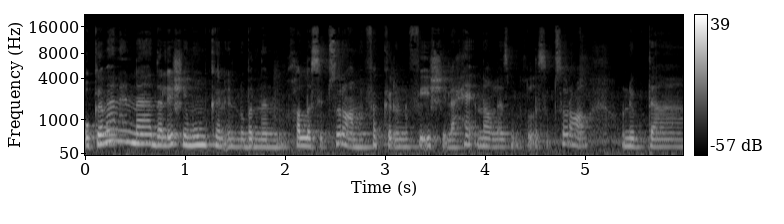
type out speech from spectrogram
وكمان عنا هذا الإشي ممكن إنه بدنا نخلص بسرعة بنفكر إنه في إشي لحقنا ولازم نخلص بسرعة ونبدأ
